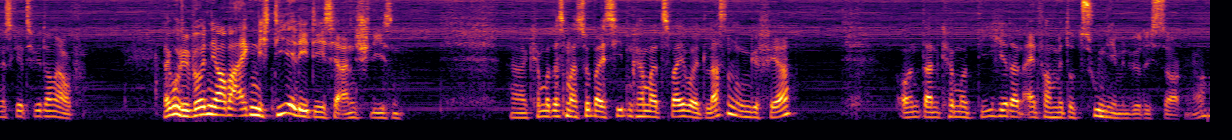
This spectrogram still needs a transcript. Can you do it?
Jetzt geht es wieder auf. Na gut, wir wollten ja aber eigentlich die LEDs hier anschließen. Dann können wir das mal so bei 7,2 Volt lassen ungefähr. Und dann können wir die hier dann einfach mit dazu nehmen, würde ich sagen. Ja.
